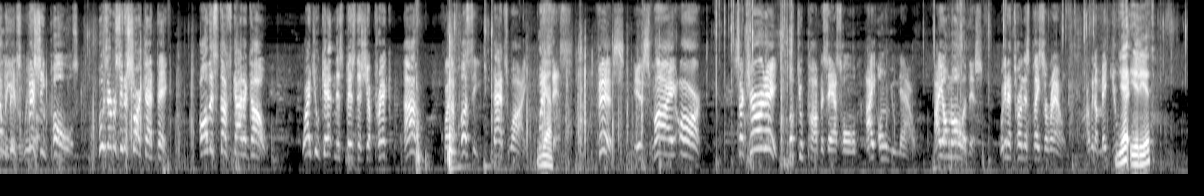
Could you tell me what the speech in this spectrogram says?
Aliens, fishing poles. Who's ever seen a shark that big? All this stuff's gotta go. Why'd you get in this business, you prick? Huh? For the pussy. That's why. What is Yeah. this? This is my art. Security! Look, you pompous asshole. I own you now. I own all of this. We're gonna turn this place around. I'm gonna make you Yeah, rich. idiot.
